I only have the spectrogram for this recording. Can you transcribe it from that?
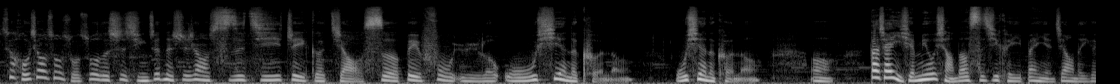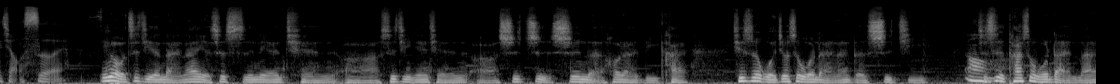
所以侯教授所做的事情，真的是让司机这个角色被赋予了无限的可能。无限的可能。嗯，大家以前没有想到司机可以扮演这样的一个角色，哎。因为我自己的奶奶也是十年前啊、呃，十几年前啊、呃、失智失能，后来离开。其实我就是我奶奶的司机，哦、只是她是我奶奶，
